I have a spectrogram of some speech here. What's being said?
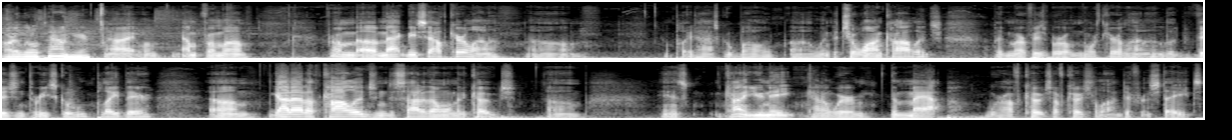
our little town here? All right. Well, I'm from um, from uh, McBee, South Carolina. Um, played high school ball. Uh, went to Chowan College, in Murfreesboro, North Carolina, the Division three school. Played there. Um, got out of college and decided I wanted to coach. Um, and it's kind of unique, kind of where the map where I've coached. I've coached a lot of different states.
